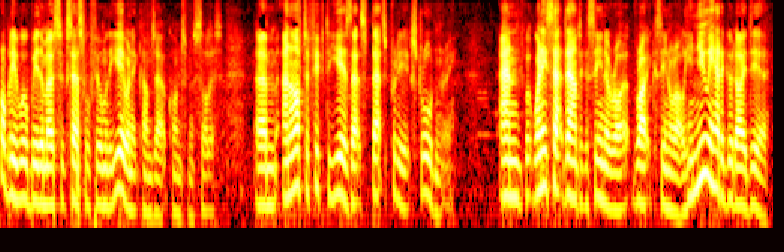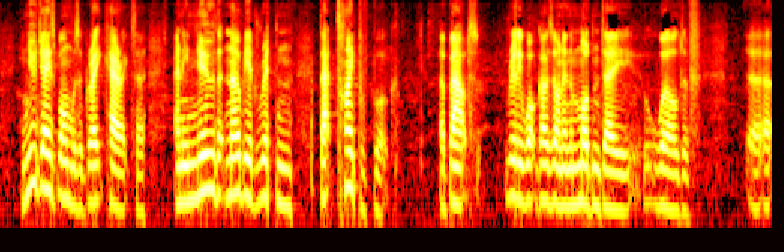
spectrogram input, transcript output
probably will be the most successful film of the year when it comes out, Quantum of Solace. Um, and after 50 years, that's, that's pretty extraordinary. And, but when he sat down to Casino write Casino Royale, he knew he had a good idea. He knew James Bond was a great character, and he knew that nobody had written that type of book about really what goes on in the modern day world of uh, uh,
